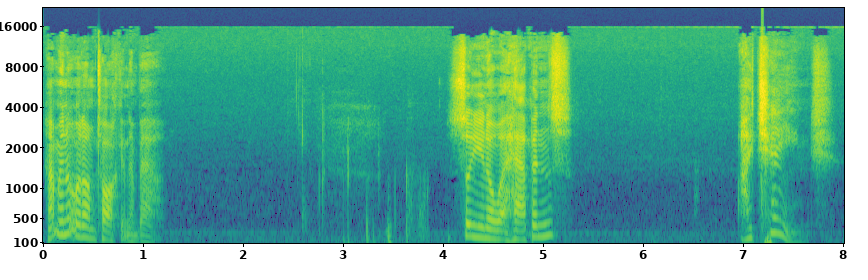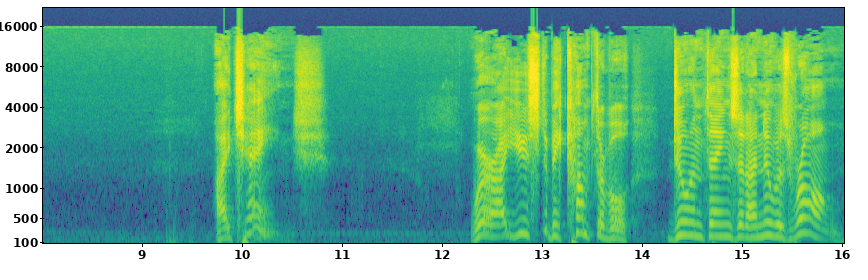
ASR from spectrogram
How many know what I'm talking about? So you know what happens? I change. I change. Where I used to be comfortable doing things that I knew was wrong,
